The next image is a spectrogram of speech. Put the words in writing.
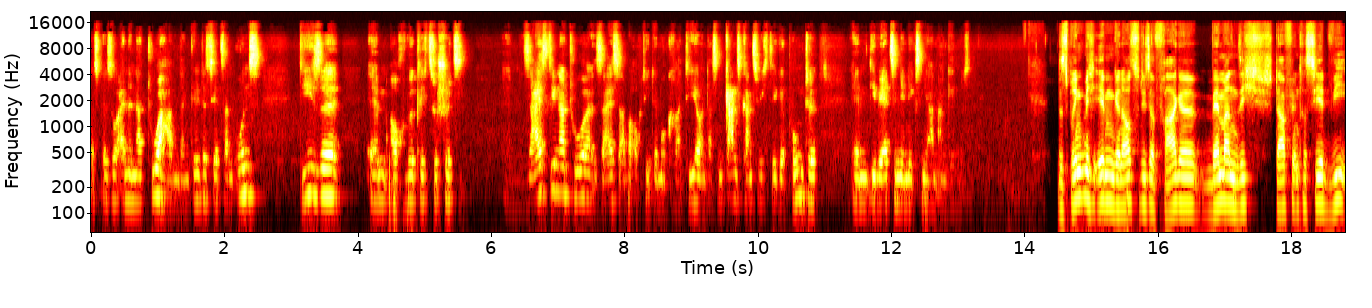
dass wir so eine Natur haben. Dann gilt es jetzt an uns, diese ähm, auch wirklich zu schützen. Ähm, sei es die Natur, sei es aber auch die Demokratie. Und das sind ganz, ganz wichtige Punkte, die wir jetzt in den nächsten Jahren angehen müssen. Das bringt mich eben genau zu dieser Frage, wenn man sich dafür interessiert, wie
